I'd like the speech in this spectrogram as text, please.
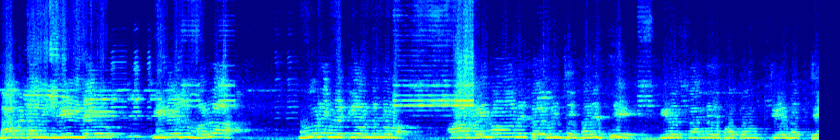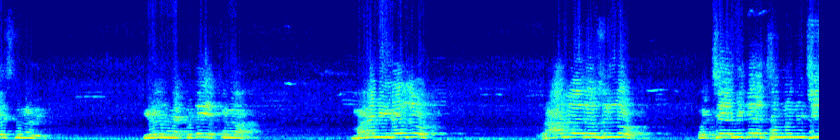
తాగటానికి నీళ్ళు లేవు. ఈరోజు మళ్ళా దూరం ఎట్లా ఉండమో ఆ వైభవాన్ని తొలగించే పరిస్థితి ఈరోజు కాంగ్రెస్ ప్రభుత్వం చేస్తున్నది. ఈరోజు నేను ఒక్కటే ఎక్కున్నాను మనం ఈరోజు రాబోయే రోజుల్లో వచ్చే ఎన్నికలకు సంబంధించి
